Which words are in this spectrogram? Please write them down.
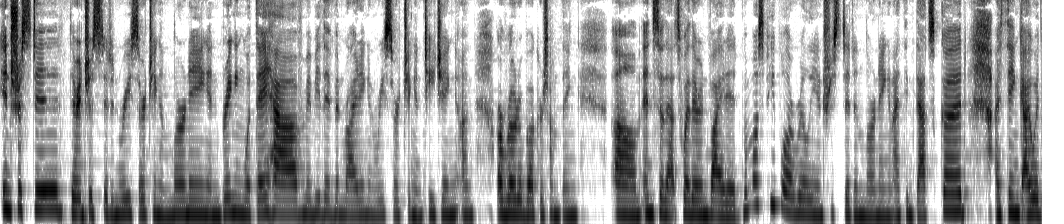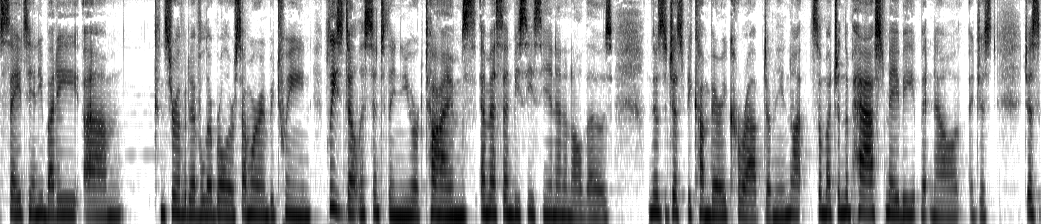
interested. They're interested in researching and learning and bringing what they have. Maybe they've been writing and researching and teaching on, or wrote a book or something. Um, and so that's why they're invited. But most people are really interested in learning. And I think that's good. I think I would say to anybody, um, conservative, liberal, or somewhere in between, please don't listen to the New York Times, MSNBC, CNN, and all those. Those have just become very corrupt. I mean, not so much in the past, maybe, but now I just just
